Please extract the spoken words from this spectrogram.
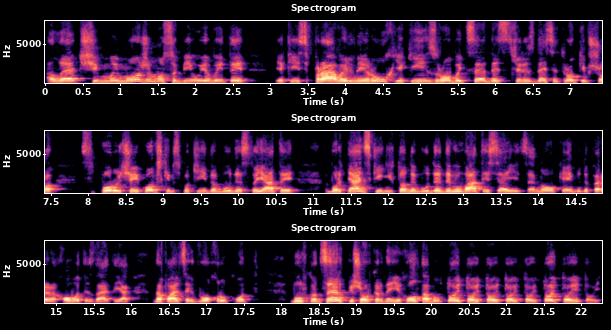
Але чи ми можемо собі уявити якийсь правильний рух, який зробить це десь через 10 років, що поруч Чайковським спокійно буде стояти Бортнянський, ніхто не буде дивуватися, і це ну окей, буде перераховувати. Знаєте, як на пальцях двох рук. От був концерт, пішов Карнегі Холл, там був той, той, той, той, той, той, той, той.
